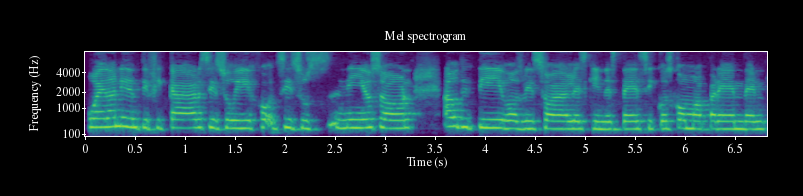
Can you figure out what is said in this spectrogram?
puedan identificar si su hijo, si sus niños son auditivos, visuales, kinestésicos, cómo aprenden,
